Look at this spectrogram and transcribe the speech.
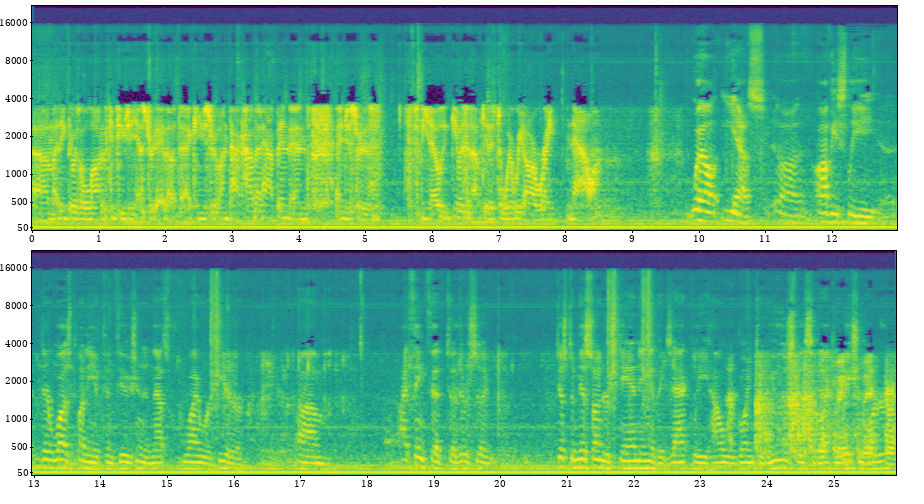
Um, I think there was a lot of confusion yesterday about that. Can you sort of unpack how that happened and and just sort of, you know, give us an update as to where we are right now? well, yes, uh, obviously, uh, there was plenty of confusion, and that's why we're here. Um, I think that uh, there's a, just a misunderstanding of exactly how we're going to use this evacuation order.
